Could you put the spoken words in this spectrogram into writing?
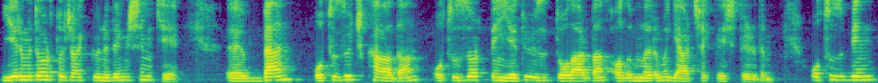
24 Ocak günü demişim ki e, ben 33K'dan 34.700 dolardan alımlarımı gerçekleştirdim. 30 bin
